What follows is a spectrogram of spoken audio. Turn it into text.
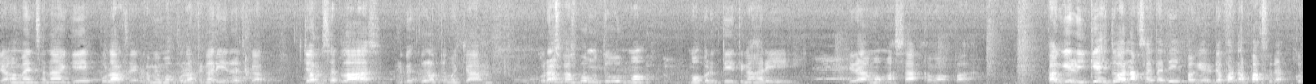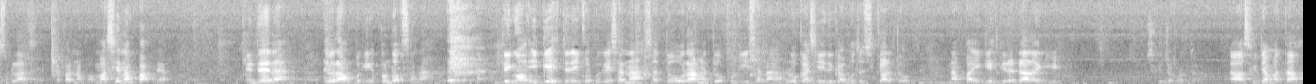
jangan main sana lagi pulang saya kami mau pulang tengah hari dia cakap jam 11 lebih kurang satu jam. Orang kampung itu mau mau berhenti tengah hari. Tidak mau masak kamu apa. Panggil IG itu anak saya tadi panggil dapat nampak sudah? Pukul 11 dapat nampak. Masih nampak dia. And then ah dia orang pergi pondok sana. Tengok IG tidak ikut pergi sana. Satu orang itu pergi sana lokasi dekat motosikal tu. Nampak IG tidak ada lagi. Sekejap mata. Ah, sekejap mata.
